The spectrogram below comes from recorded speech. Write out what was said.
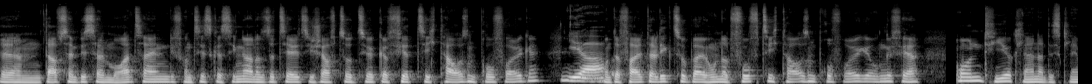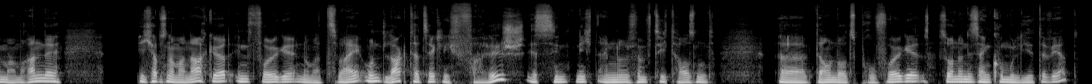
ähm, darf es ein bisschen Mord sein. Die Franziska Singer hat uns erzählt, sie schafft so circa 40.000 pro Folge. Ja. Und der Falter liegt so bei 150.000 pro Folge ungefähr. Und hier kleiner Disclaimer am Rande. Ich habe es nochmal nachgehört in Folge Nummer 2 und lag tatsächlich falsch. Es sind nicht 150.000 äh, Downloads pro Folge, sondern ist ein kumulierter Wert,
